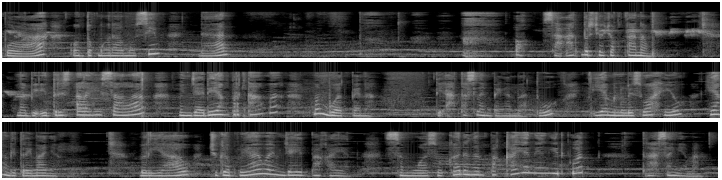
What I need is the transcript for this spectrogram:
pula untuk mengenal musim dan oh, saat bercocok tanam. Nabi Idris alaihissalam menjadi yang pertama membuat pena. Di atas lempengan batu, ia menulis wahyu yang diterimanya. Beliau juga piawai menjahit pakaian. Semua suka dengan pakaian yang dibuat, terasa nyaman.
